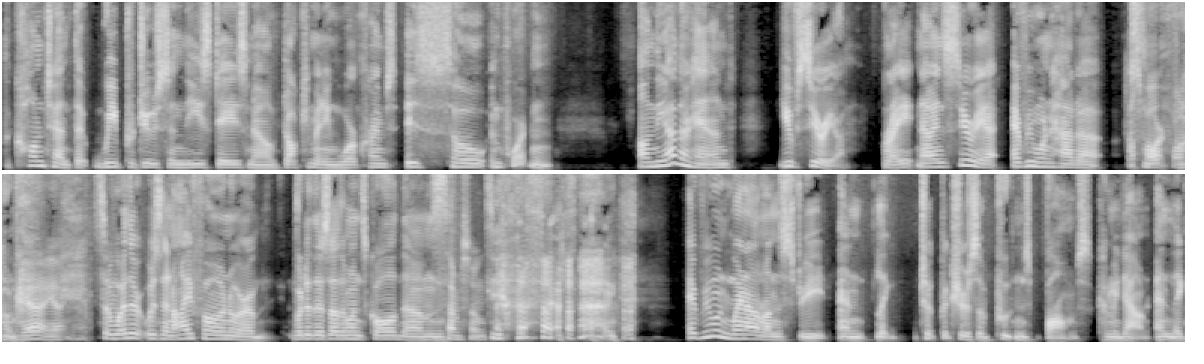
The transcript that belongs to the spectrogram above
the content that we produce in these days now, documenting war crimes, is so important. On the other hand, you have Syria, right? Now, in Syria, everyone had a, a, smartphone. Yeah, yeah, yeah. So whether it was an iPhone or a, what are those other ones called? Um, Samsung. Yeah, Samsung. everyone went out on the street and like took pictures of Putin's bombs coming down. And like,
